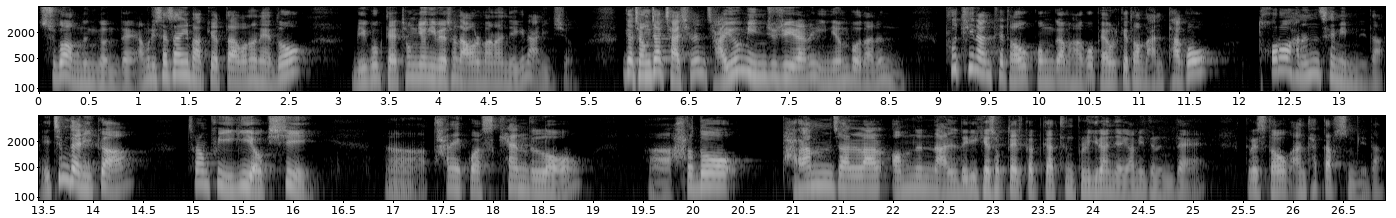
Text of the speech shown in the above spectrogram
수가 없는 건데 아무리 세상이 바뀌었다고는 해도 미국 대통령 입에서 나올 만한 얘기는 아니죠. 그러니까 정작 자신은 자유민주주의라는 이념보다는 푸틴한테 더욱 공감하고 배울 게 더 많다고 토로하는 셈입니다. 이쯤 되니까 트럼프 이기 역시 어, 탄핵과 스캔들로 어, 하루도 바람 잘 날 없는 날들이 계속될 것 같은 불길한 예감이 드는데 그래서 더욱 안타깝습니다.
